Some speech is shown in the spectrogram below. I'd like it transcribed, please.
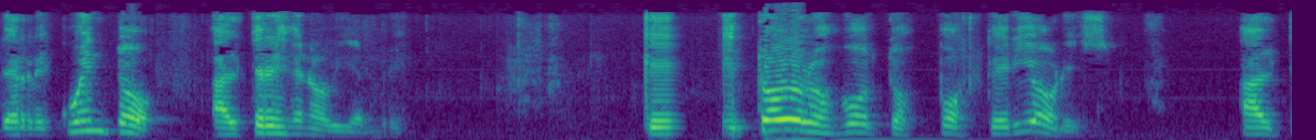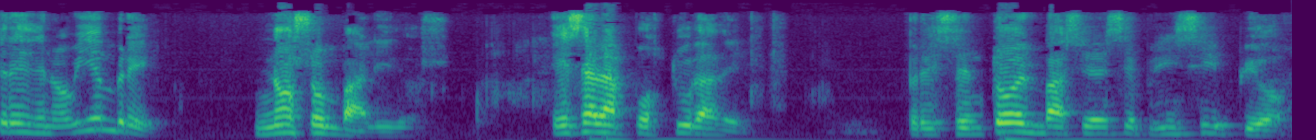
de recuento al 3 de noviembre. Que, todos los votos posteriores al 3 de noviembre no son válidos. Esa es la postura de él. Presentó en base a ese principio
